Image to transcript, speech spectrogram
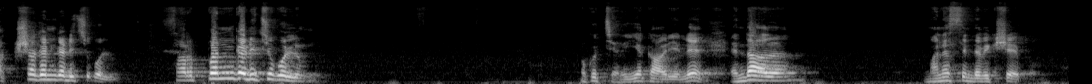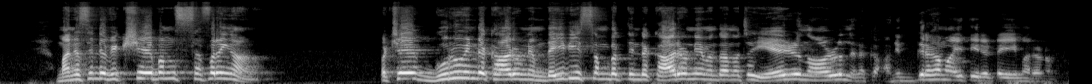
തക്ഷകൻ കടിച്ചു കൊല്ലും സർപ്പൻ കടിച്ചു കൊല്ലും നമുക്ക് ചെറിയ കാര്യല്ലേ? എന്താ അത്? മനസ്സിന്റെ വിക്ഷേപം. മനസ്സിന്റെ വിക്ഷേപം സഫറിങ് ആണ്. പക്ഷേ ഗുരുവിന്റെ കാരുണ്യം ദൈവീ സമ്പത്തിന്റെ കാരുണ്യം എന്താന്ന് വെച്ചാൽ ഏഴ് നാളിൽ നിനക്ക് അനുഗ്രഹമായി തീരട്ടെ ഈ മരണം.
